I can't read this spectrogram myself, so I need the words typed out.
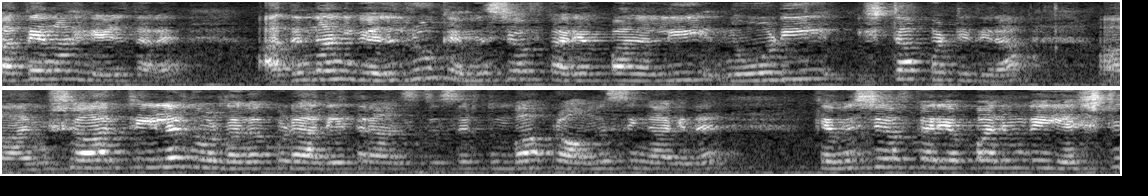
ಕತೆನ ಹೇಳ್ತಾರೆ. ಅದನ್ನ ನೀವೆಲ್ಲರೂ ಕೆಮಿಸ್ಟ್ರಿ ಆಫ್ ಕರಿಯಪ್ಪನಲ್ಲಿ ನೋಡಿ ಇಷ್ಟಪಟ್ಟಿದ್ದೀರಾ? ಐಮ್ ಶೋರ್ ಥ್ರೀಲರ್ ನೋಡಿದಾಗ ಕೂಡ ಅದೇ ತರ ಅನಿಸ್ತು. ಸರ್, ತುಂಬಾ ಪ್ರಾಮಿಸಿಂಗ್ ಆಗಿದೆ. ಕೆಮಿಸ್ಟ್ರಿ ಆಫ್ ಕರಿಯಪ್ಪ ನಿಮ್ಗೆ ಎಷ್ಟು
